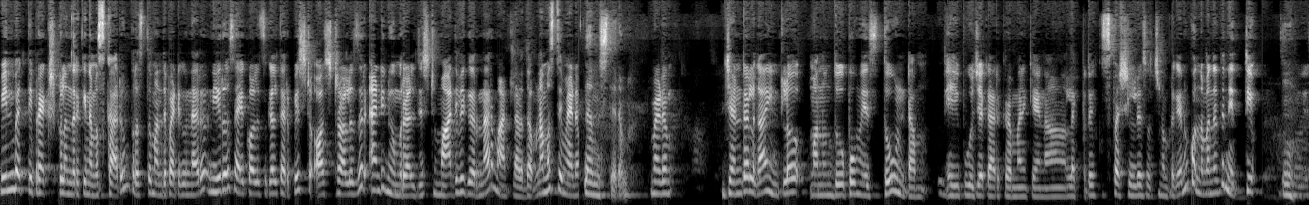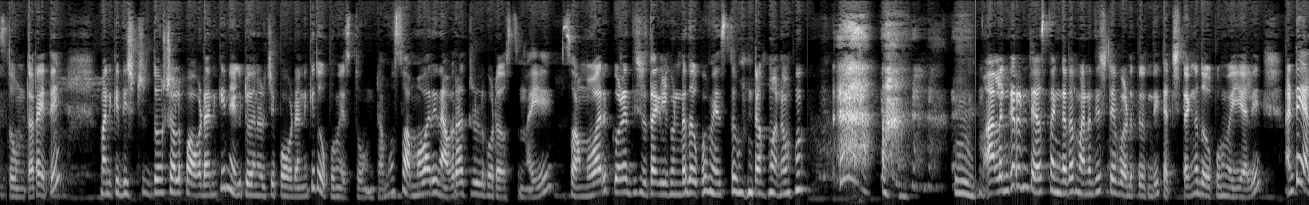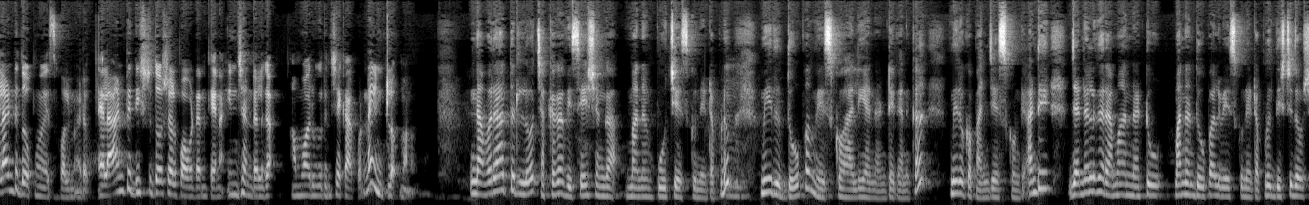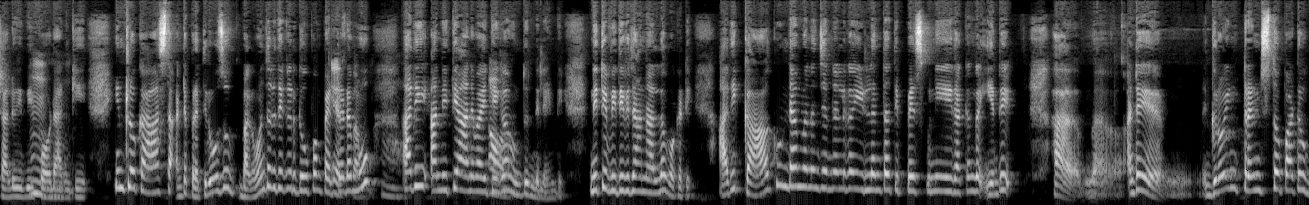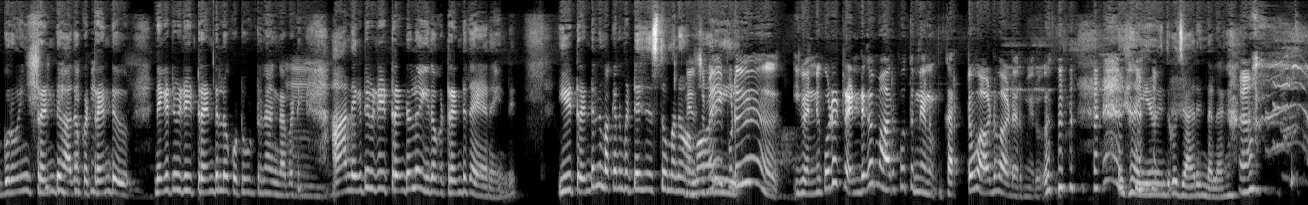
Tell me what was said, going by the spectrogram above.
Win భక్తి ప్రేక్షకులందరికీ నమస్కారం. ప్రస్తుతం అంత పెట్టుకున్నారు neuro psychological therapist astrologer and numerologist Madhavi గారు ఉన్నారు. మాట్లాడదాం. నమస్తే మేడం. నమస్తే మేడం జనరల్గా ఇంట్లో మనం ధూపం వేస్తూ ఉంటాము ఏ పూజ కార్యక్రమానికైనా లేకపోతే స్పెషల్ డేస్ వచ్చినప్పటికైనా కొంతమంది అయితే నిత్యం ధూపం వేస్తూ ఉంటారు. అయితే మనకి దిష్టి దోషాలు పోవడానికి నెగిటివ్ ఎనర్జీ పోవడానికి ధూపం వేస్తూ ఉంటాము. సో అమ్మవారి నవరాత్రులు కూడా వస్తున్నాయి. సో అమ్మవారికి కూడా దిష్టి తగలకుండా ధూపం వేస్తూ ఉంటాం మనము. అలంకరణ చేస్తాం కదా మన దిష్టే పడుతుంది ఖచ్చితంగా దూపం వేయాలి. అంటే ఎలాంటి దూపం వేసుకోవాలి మేడం? ఎలాంటి దిష్టి దోషాలు పోవడానికైనా ఇన్ జనరల్గా అమ్మవారి గురించే కాకుండా ఇంట్లో మనం. నవరాత్రుల్లో చక్కగా విశేషంగా మనం పూజ చేసుకునేటప్పుడు మీరు ధూపం వేసుకోవాలి అని అంటే కనుక మీరు ఒక పని చేసుకోండి అంటే జనరల్గా రమ అన్నట్టు మనం ధూపాలు వేసుకునేటప్పుడు దిష్టి దోషాలు ఇవి. పోవడానికి ఇంట్లో కాస్త అంటే ప్రతిరోజు భగవంతుడి దగ్గర ధూపం పెట్టడము. అది ఆ నిత్య ఆనవాయితీగా. ఉంటుందిలేండి నిత్య విధి విధానాల్లో ఒకటి అది కాకుండా మనం జనరల్గా ఇల్లంతా తిప్పేసుకుని ఈ రకంగా అంటే అంటే గ్రోయింగ్ ట్రెండ్స్తో పాటు గ్రోయింగ్ ట్రెండ్ అదొక ట్రెండ్ నెగటివిటీ ట్రెండ్లో కొట్టుకుంటున్నాం కాబట్టి. ఆ నెగటివిటీ ట్రెండ్లో ఇది ఒక ట్రెండ్ తయారైంది. ఈ ట్రెండ్ని పక్కన పెట్టేసేస్తూ మనం ఇప్పుడు ఇవన్నీ కూడా ట్రెండ్గా మారిపోతున్నాను కరెక్ట్ వాడు వాడారు మీరు. ఎందుకు జారింది అలాగా?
